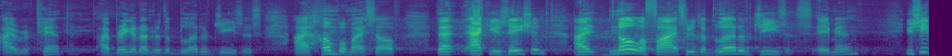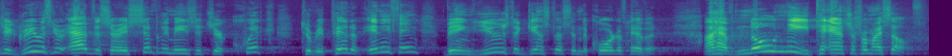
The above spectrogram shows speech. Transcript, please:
I repent. I bring it under the blood of Jesus. I humble myself. That accusation, I nullify through the blood of Jesus. Amen. You see, to agree with your adversary simply means that you're quick to repent of anything being used against us in the court of heaven. I have no need to answer for myself.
